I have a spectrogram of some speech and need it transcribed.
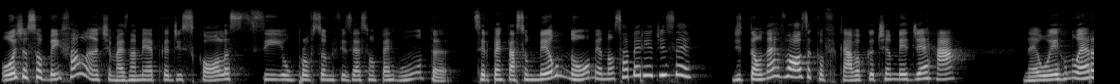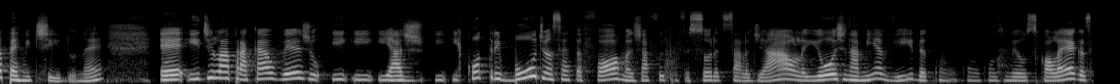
hoje eu sou bem falante, mas na minha época de escola, se um professor me fizesse uma pergunta, se ele perguntasse o meu nome, eu não saberia dizer. De tão nervosa que eu ficava, porque eu tinha medo de errar. Né? O erro não era permitido. Né? É, e de lá para cá eu vejo e, e, e, e, contribuo de uma certa forma, já fui professora de sala de aula e hoje na minha vida com, com, com os meus colegas,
